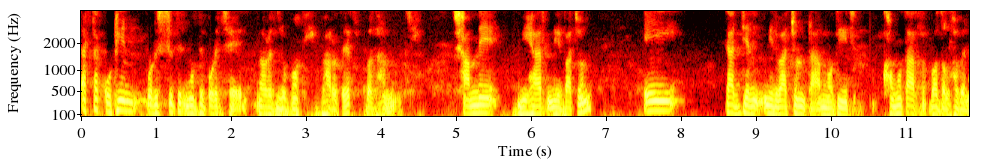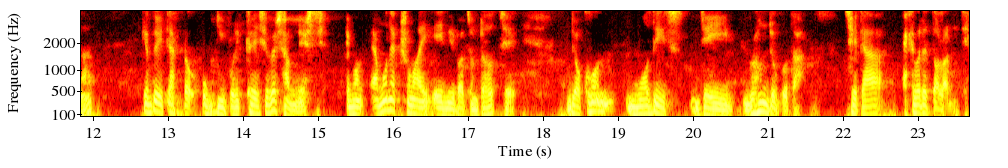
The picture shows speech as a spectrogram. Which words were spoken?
একটা কঠিন পরিস্থিতির মধ্যে পড়েছে নরেন্দ্র মোদী, ভারতের প্রধানমন্ত্রী। সামনে বিহার নির্বাচন, এই রাজ্যের নির্বাচনটা মোদির ক্ষমতার বদল হবে না, কিন্তু এটা একটা অগ্নি পরীক্ষা হিসেবে সামনে এসছে। এবং এমন এক সময় এই নির্বাচনটা হচ্ছে, যখন মোদির যেই গ্রহণযোগ্যতা, সেটা একেবারে তলানিতে।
